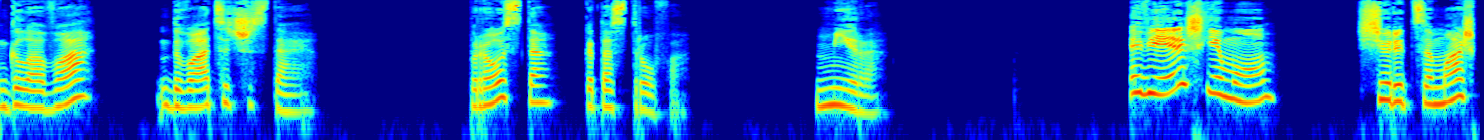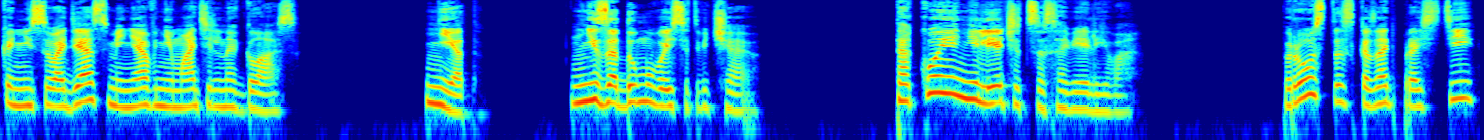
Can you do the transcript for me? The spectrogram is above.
Глава 26. Просто катастрофа. Мира. «Веришь ему?» — щурится Машка, не сводя с меня внимательных глаз. «Нет», — не задумываясь, отвечаю. «Такое не лечится, Савельева. Просто сказать «прости»,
